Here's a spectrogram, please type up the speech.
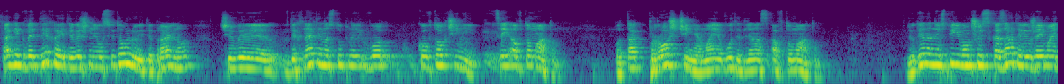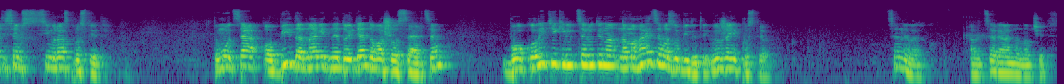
Так як ви дихаєте, ви ж не усвідомлюєте, правильно? Чи ви вдихнете наступний ковток чи ні? Це є автоматом. Отак прощення має бути для нас автоматом. Людина не вспіє вам щось сказати, ви вже їй маєте сім, сім разів простити. Тому ця обіда навіть не дойде до вашого серця, бо коли тільки ця людина намагається вас обідати, ви вже її простили. Це нелегко, але це реально навчитися.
